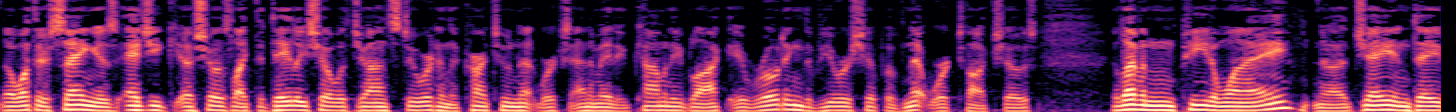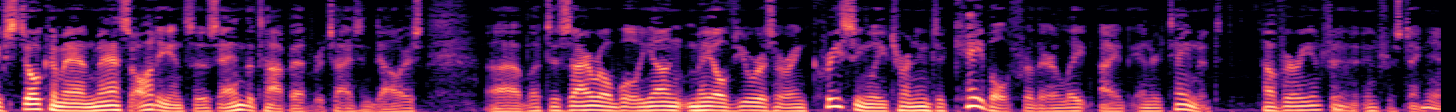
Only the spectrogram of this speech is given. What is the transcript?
Uh, what they're saying is edgy uh, shows like The Daily Show with Jon Stewart and the Cartoon Network's animated comedy block eroding the viewership of network talk shows. 11P to 1A, uh, Jay and Dave still command mass audiences and the top advertising dollars, uh, but desirable young male viewers are increasingly turning to cable for their late night entertainment. How very inter- interesting. Yeah.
